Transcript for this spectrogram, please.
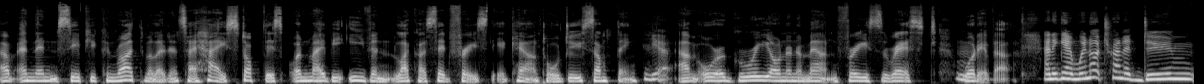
um, and then see if you can write them a letter and say, hey, stop this, and maybe even, like I said, freeze the account or do something Yeah. um, or agree on an amount and freeze the rest, Mm. whatever. And again, we're not trying to doom,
